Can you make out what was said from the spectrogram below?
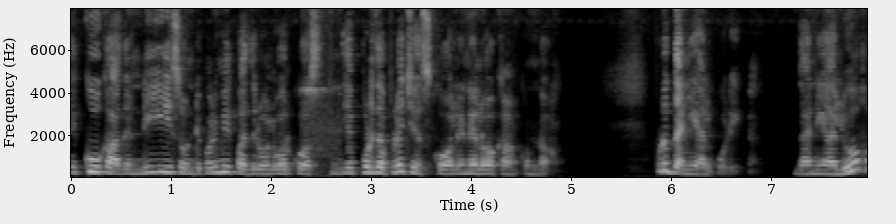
ఎక్కువ కాదండి ఈ సొంటి పొడి మీకు పది రోజుల వరకు వస్తుంది. ఎప్పటిదప్పుడే చేసుకోవాలి నిల్వ కాకుండా. ఇప్పుడు ధనియాల పొడి. ధనియాలు.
